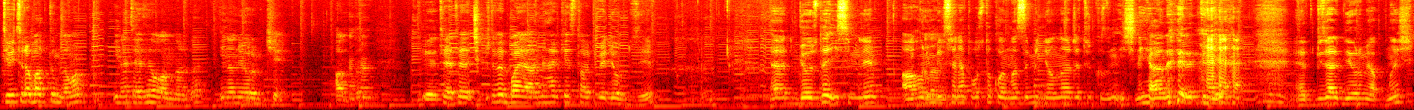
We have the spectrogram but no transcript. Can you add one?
Twitter'a baktığım zaman yine TT olanlarda inanıyorum ki adlı e, TRT çıkmıştı ve bayağı hani herkes takip ediyor bu diziyi. Evet, Gözde isimli Ahu'nun bir sene posta koyması milyonlarca Türk kızının içine yağ eritti diye. evet, güzel bir yorum yapmış.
